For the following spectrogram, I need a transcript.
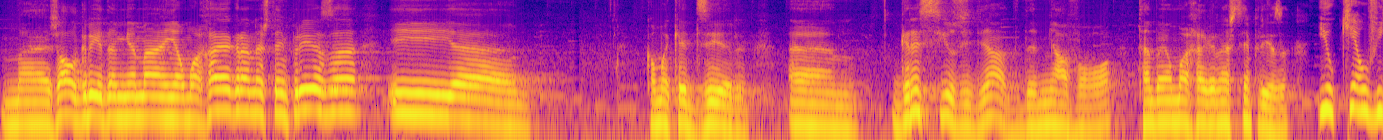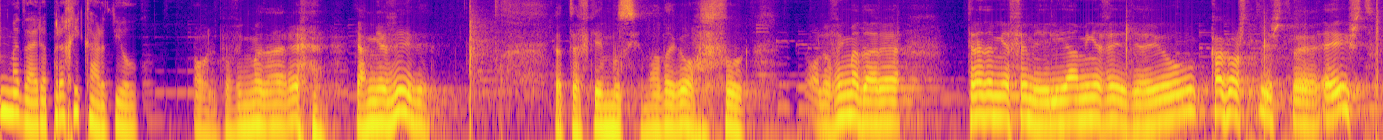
mas a alegria da minha mãe é uma regra nesta empresa e, uh, como é que é dizer, a uh, graciosidade da minha avó também é uma regra nesta empresa. E o que é o vinho Madeira para Ricardo Diogo? Olha, o vinho Madeira é a minha vida. Eu até fiquei emocionado agora, fogo. Olha, o vinho Madeira, tendo a minha família, a minha vida. Eu cá gosto disto, é, é isto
